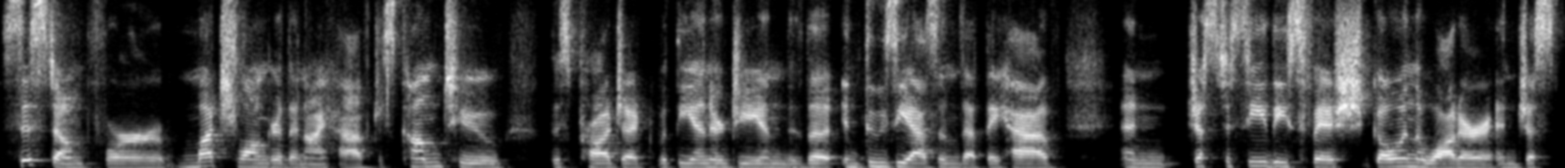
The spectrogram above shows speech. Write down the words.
system for much longer than I have just come to this project with the energy and the enthusiasm that they have and just to see these fish go in the water and just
